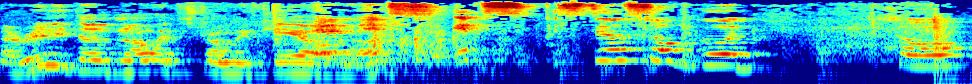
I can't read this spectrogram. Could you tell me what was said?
I really don't know it's from IKEA or And not. it's, it's still so good. So,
